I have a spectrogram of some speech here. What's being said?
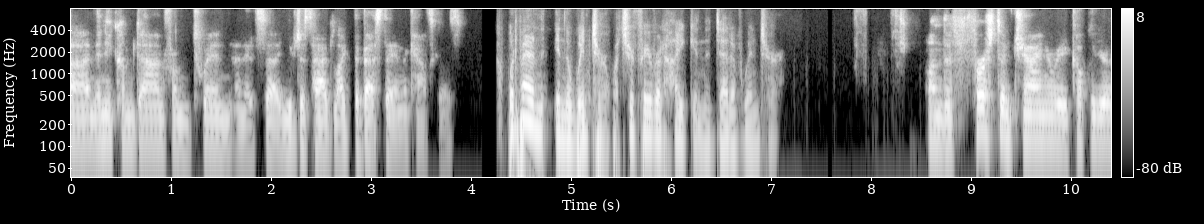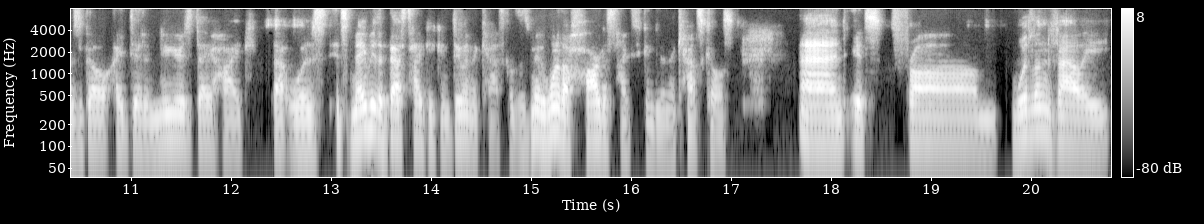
uh, and then you come down from Twin, and it's uh, you've just had like the best day in the Catskills. What about in the winter? What's your favorite hike in the dead of winter? On the first of January, a couple of years ago, I did a New Year's Day hike. That was it's maybe the best hike you can do in the Catskills. It's maybe one of the hardest hikes you can do in the Catskills, and it's from Woodland Valley.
